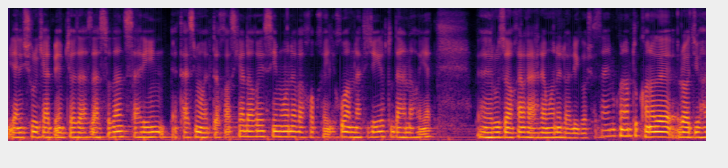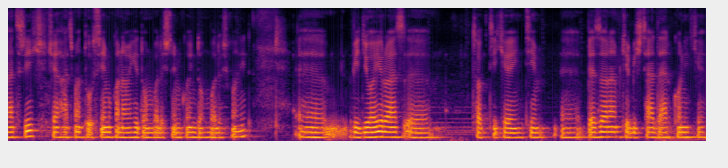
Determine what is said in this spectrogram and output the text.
یعنی شروع کرد به امتیاز از دست دادن سریع این تصمیم اتخاذ کرد آقای سیمونه و خب خیلی خوبم نتیجه گرفت و در نهایت روز آخر قهرمان لالیگا شد سعی می‌کنم تو کانال رادیو هتریک که حتما توصیه می‌کنم اگه دنبالش نمی‌کنید دنبالش کنید ویدیوهایی رو از تاکتیک این تیم بذارم که بیشتر درک کنید که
